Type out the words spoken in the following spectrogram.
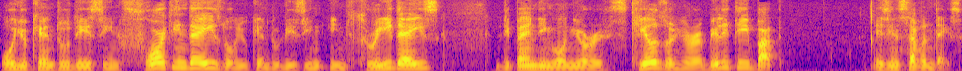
or you can do this in 14 days or you can do this in in three days depending on your skills or your ability but is in seven days.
